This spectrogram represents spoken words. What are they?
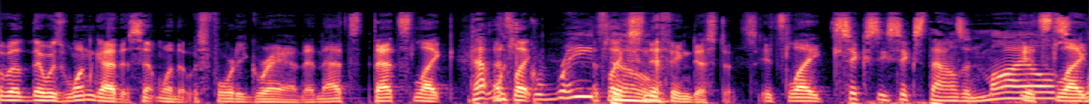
well, there was one guy that sent one that was forty grand, and that's that's like That that's like great, It's like sniffing distance. It's like Sixty-six thousand miles. it's like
